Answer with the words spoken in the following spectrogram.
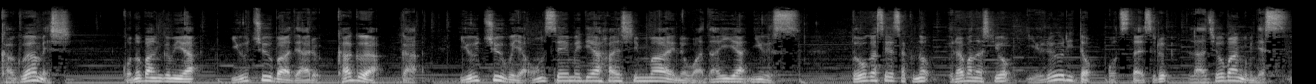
かぐわ飯。この番組は YouTuber であるかぐわが YouTube や音声メディア配信周りの話題やニュース動画制作の裏話をゆるりとお伝えするラジオ番組です。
